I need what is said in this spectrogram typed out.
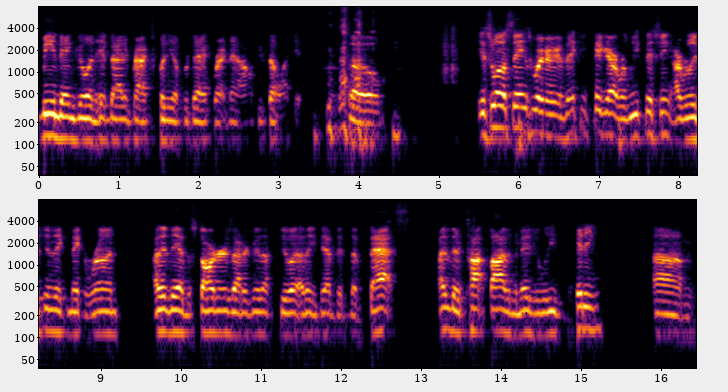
me and Dan go and hit batting practice, putting up for deck right now if you felt like it. So it's one of those things where if they can figure out relief pitching, I really think they can make a run. I think they have the starters that are good enough to do it. I think they have the, the bats. I think they're top five in the major leagues hitting. Um,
